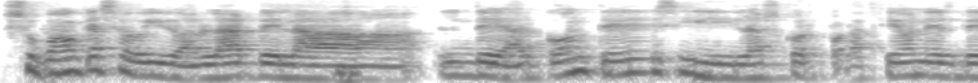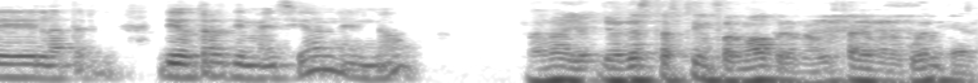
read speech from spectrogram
Supongo que has oído hablar de la de Arcontes y las corporaciones de, la, de otras dimensiones, ¿no? No, no, yo, de esto estoy informado, pero me gusta que me lo cuentes.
